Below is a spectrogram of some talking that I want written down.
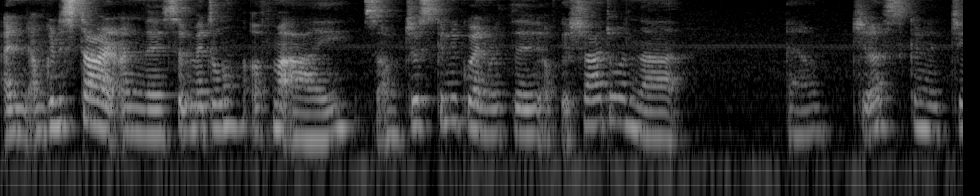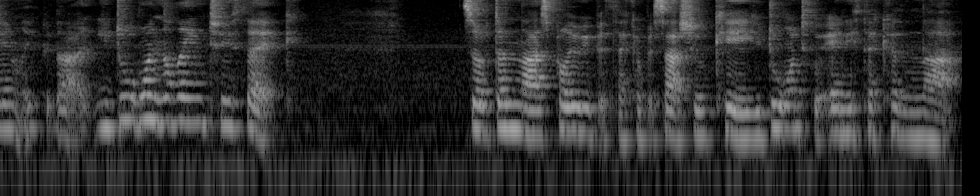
and I'm going to start on the sort of middle of my eye. So I'm just going to go in with the I've got shadow on that and I'm just going to gently put that you don't want the line too thick. So I've done that. It's probably a wee bit thicker but it's actually okay. You don't want to go any thicker than that.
